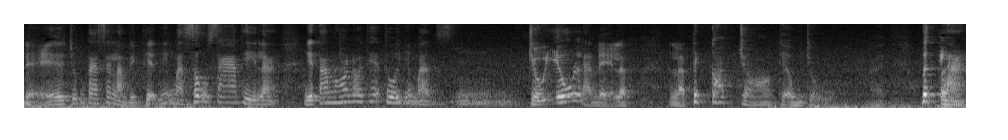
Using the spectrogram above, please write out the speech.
để chúng ta sẽ làm việc thiện. Nhưng mà sâu xa thì là người ta nói nói thế thôi. Nhưng mà chủ yếu là để là là tích cóp cho cái ông chủ. Tức là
